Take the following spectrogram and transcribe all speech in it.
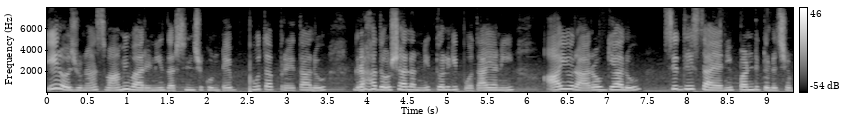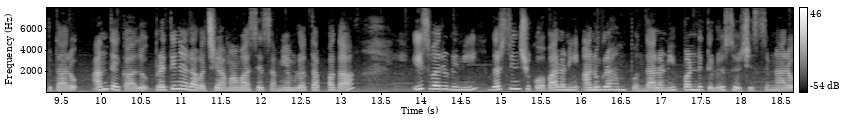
ఈ రోజున స్వామివారిని దర్శించుకుంటే భూత ప్రేతాలు గ్రహ దోషాలన్నీ తొలగిపోతాయని ఆయురారోగ్యాలు సిద్ధిస్తాయని పండితులు చెబుతారు. అంతేకాదు ప్రతి నెల వచ్చే అమావాస్య సమయంలో తప్పగా ఈశ్వరుడిని దర్శించుకోవాలని అనుగ్రహం పొందాలని పండితులు సూచిస్తున్నారు.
